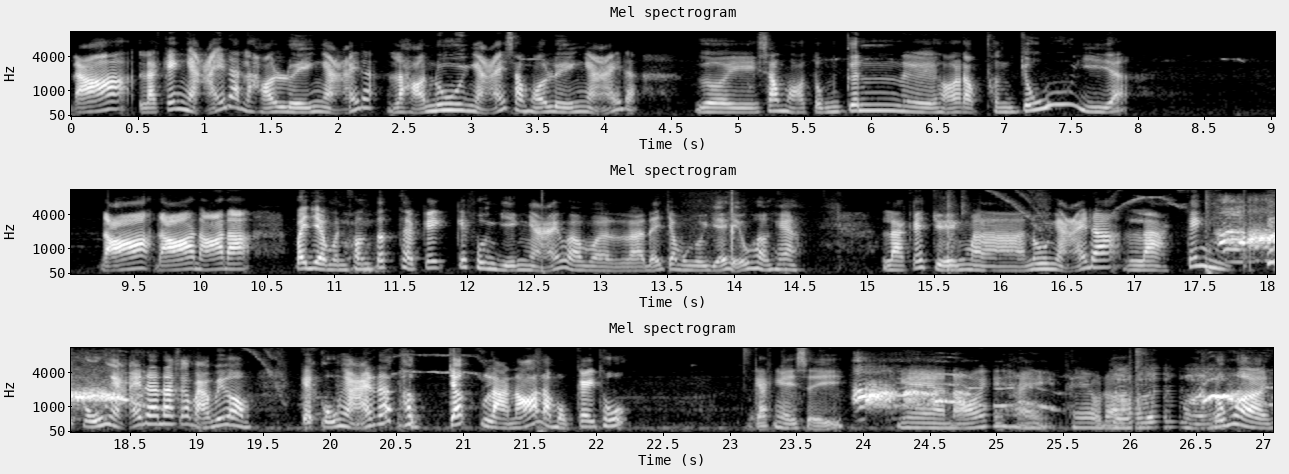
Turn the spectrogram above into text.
Đó, là cái ngải đó, là họ luyện ngải đó, là họ nuôi ngải xong họ luyện ngải đó. Rồi xong họ tụng kinh, rồi họ đọc thần chú gì á. Đó. đó đó đó. Bây giờ mình phân tích theo cái cái phương diện ngải và mà là để cho mọi người dễ hiểu hơn ha là cái chuyện mà nuôi ngải đó là cái cái củ ngải đó đó các bạn biết không? Cái củ ngải đó thực chất là nó là một cây thuốc. Các nghệ sĩ nghe nói hay theo đó. Đúng rồi.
